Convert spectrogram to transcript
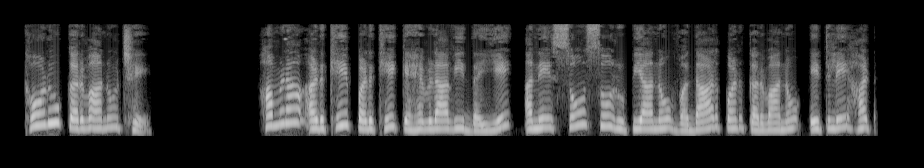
થોડું કરવાનું છે. હમણાં અડખે પડખે કહેવડાવી દઈએ અને સો સો રૂપિયાનો વધાર પણ કરવાનો એટલે હટ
